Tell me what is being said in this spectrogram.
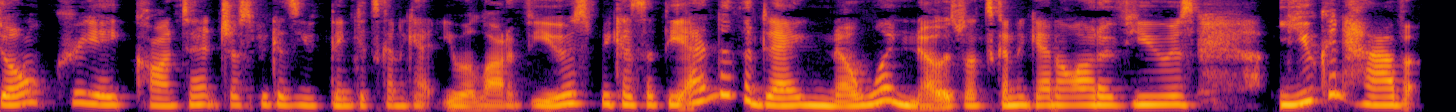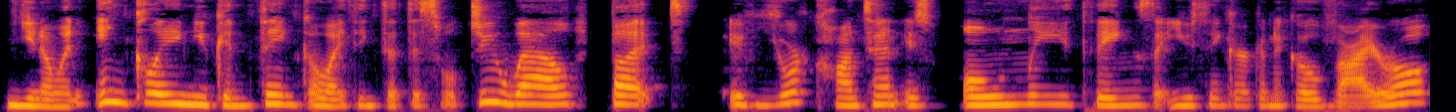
don't create content just because you think it's going to get you a lot of views because at the end of the day no one knows what's going to get a lot of views you can have you know an inkling you can think oh i think that this will do well but if your content is only things that you think are going to go viral,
